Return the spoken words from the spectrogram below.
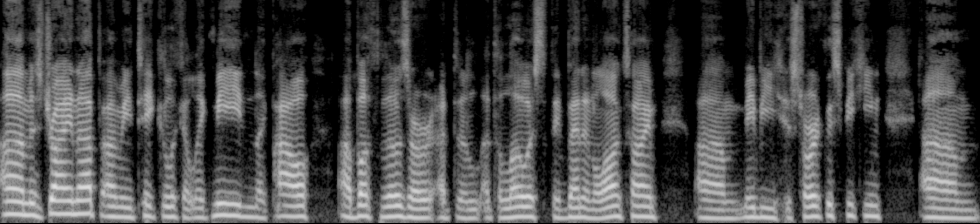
um, is drying up. I mean, take a look at Lake Mead and Lake Powell. Uh, both of those are at the at the lowest they've been in a long time um, maybe historically speaking. Um,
